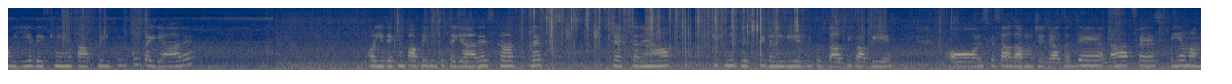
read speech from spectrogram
और ये देखें पापड़ी बिल्कुल तैयार है। और ये देखें पापड़ी बिल्कुल तैयार है। इसका क्रिस्प चेक करें आप, कितनी क्रिस्पी बनी हुई है, बिल्कुल ताज़ी पापड़ी है। और इसके साथ आप मुझे इजाज़त दें। अल्लाह हाफ़ फ़ी अमान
